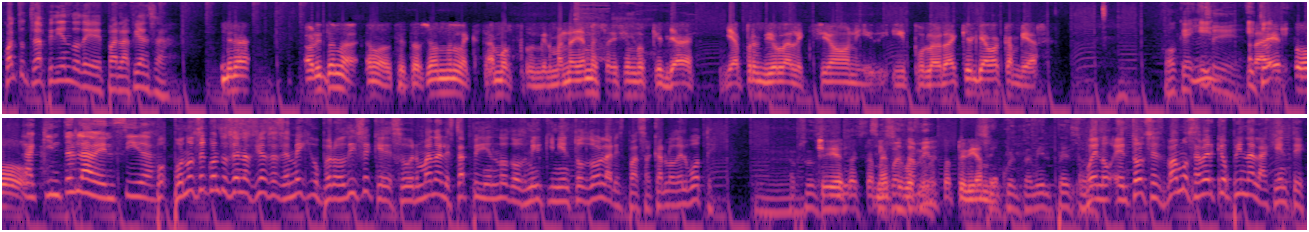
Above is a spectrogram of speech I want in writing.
¿cuánto te está pidiendo de para la fianza? Mira, ahorita en la, situación en la que estamos, pues mi hermana ya me está diciendo que ya ya aprendió la lección y, y pues la verdad que él ya va a cambiar. Ok, y, la quinta es la vencida. Pues, no sé cuántos sean las fianzas en México, pero dice que su hermana le está pidiendo 2.500 dólares para sacarlo del bote. Mm. Sí, exactamente. 50 mil. Está pidiendo. 50 mil pesos. Bueno, entonces vamos a ver qué opina la gente.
